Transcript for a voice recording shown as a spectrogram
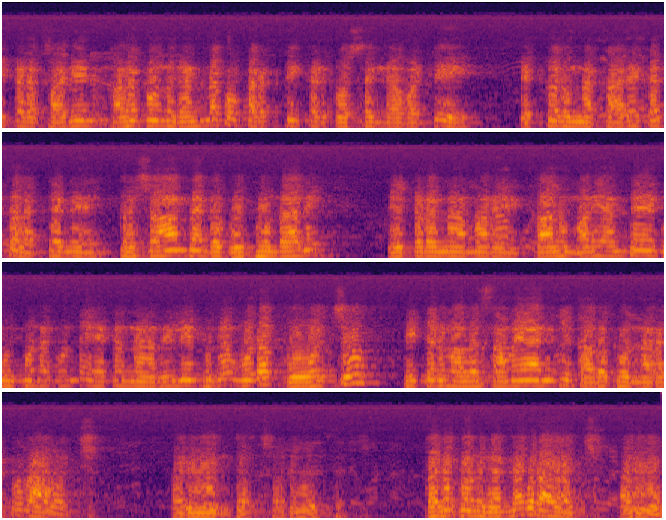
ఇక్కడ పది పదకొండు గంటలకు కరెక్ట్ ఇక్కడికి వస్తాం కాబట్టి ఎక్కడున్న కార్యకర్తలు అక్కడనే ప్రశాంతంగా కూర్చుండాలి. ఎక్కడన్నా మరి కాలు మరి అంతే కూర్చుండకుండా ఎక్కడన్నా రిలీఫ్గా కూడా పోవచ్చు. ఇక్కడ మళ్ళీ సమయానికి పదకొండున్నరకు రావచ్చు. అరివి ఉంటుంది పదకొండు గంటలకు రావచ్చు. అరివి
